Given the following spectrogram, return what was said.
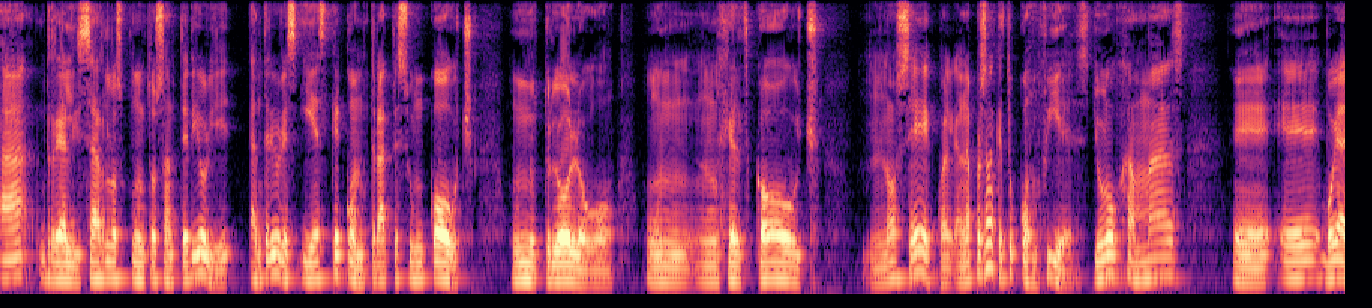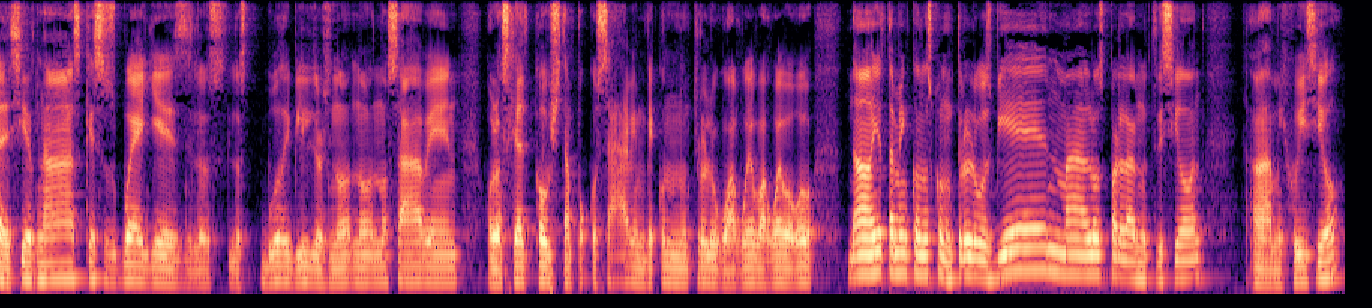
a realizar los puntos anteriores, y es que contrates un coach, un nutriólogo, un, health coach, no sé, la persona que tú confíes. Yo jamás eh, eh, voy a decir, nada, es que esos güeyes, los, los bodybuilders no, no, no saben, o los health coach tampoco saben, ve con un nutriólogo a huevo, a huevo, a huevo. No, yo también conozco nutriólogos bien malos para la nutrición, a mi juicio,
